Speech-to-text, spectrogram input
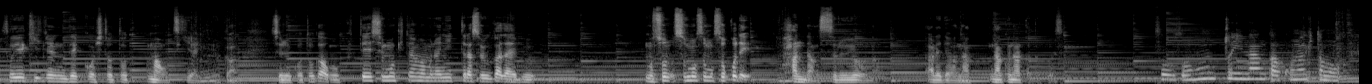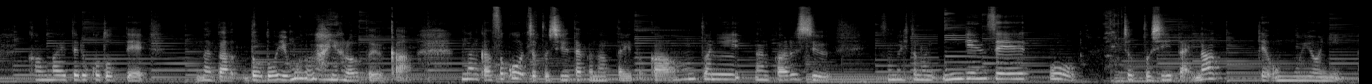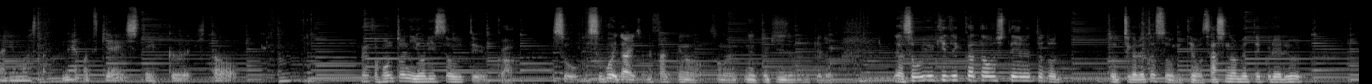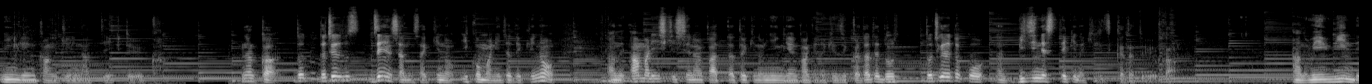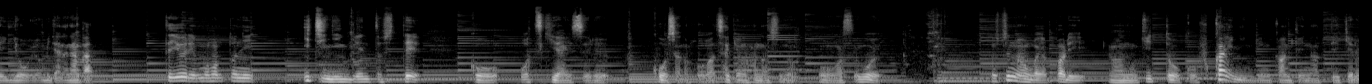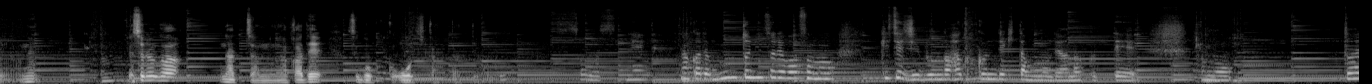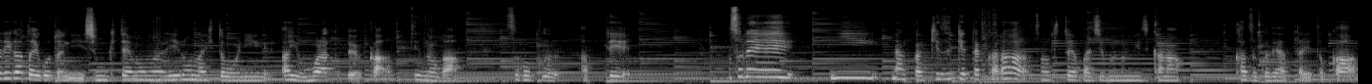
そういう基準でこう人と、まあ、お付き合いというかすることが多くて下北山村に行ったらそれがだいぶもうそそもそもそこで判断するようなあれではななくなったところですね。そうそう本当になんかこの人の考えてることってなんかどどういうものなんやろうというかなんかそこをちょっと知りたくなったりとか本当になんかある種その人の人間性をちょっと知りたいなって思うようになりましたね。お付き合いしていく人。なんか本当に寄り添うというかそうすごい大事ね。さっきのそのネット記事じゃないけど。いやそういう気づき方をしているとどどっちかというとその手を差し伸べてくれる人間関係になっていくというか。なんかどどちらかというと前者のさっきの生駒にいた時のあのあんまり意識してなかった時の人間関係の気づき方ってどどっちかというとこうビジネス的な気づき方というかあのウィンウィンでいようよみたいななんかっていうよりも本当に一人間としてこうお付き合いする後者の方は先ほどの話の方はすごいそっちの方がやっぱりあのきっとこう深い人間関係になっていけるんだよね。それがなっちゃんの中ですごく大きかったそうですね。なんかでも本当にそれはその決して自分が育んできたものではなくてその本当ありがたいことに下北山村でいろんな人に愛をもらったというかっていうのがすごくあってそれになんか気づけたからその例えば自分の身近な家族であったりとか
